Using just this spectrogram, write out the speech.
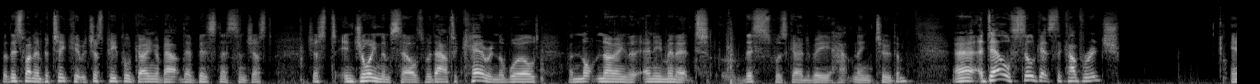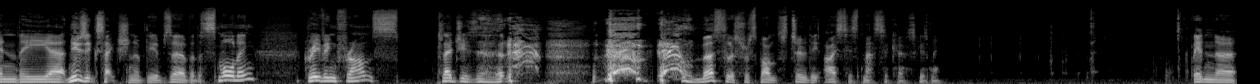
But this one in particular was just people going about their business and just, just enjoying themselves without a care in the world and not knowing that any minute this was going to be happening to them. Uh, Adele still gets the coverage in the uh, music section of The Observer this morning. Grieving France pledges a merciless response to the ISIS massacre. Excuse me in uh,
